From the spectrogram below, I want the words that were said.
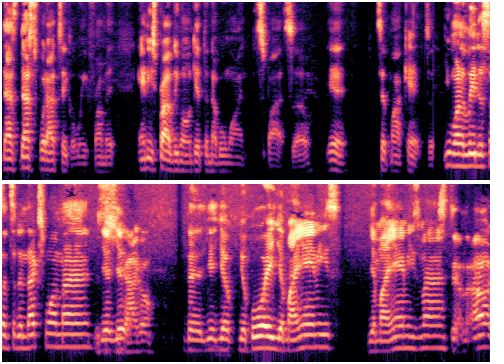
that's that's what I take away from it. And he's probably gonna get the number one spot. So yeah, tip my cap to. You wanna lead us into the next one, man? Yeah, Chicago. The your, your, your boy, your Miami's. Your Miami's, man. Still, uh,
